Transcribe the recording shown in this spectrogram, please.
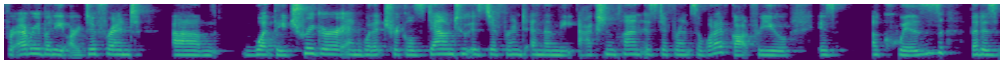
for everybody are different. Um, what they trigger and what it trickles down to is different. And then the action plan is different. So, what I've got for you is a quiz that is,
